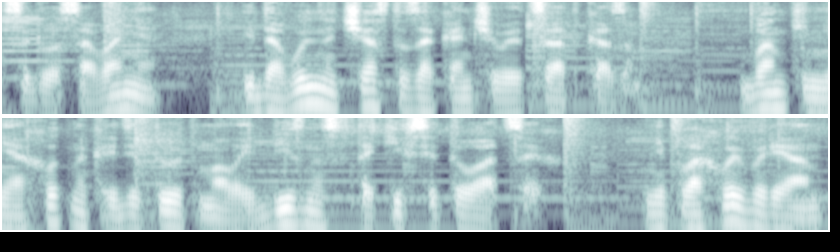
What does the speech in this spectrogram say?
согласования, и довольно часто заканчивается отказом. Банки неохотно кредитуют малый бизнес в таких ситуациях. Неплохой вариант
